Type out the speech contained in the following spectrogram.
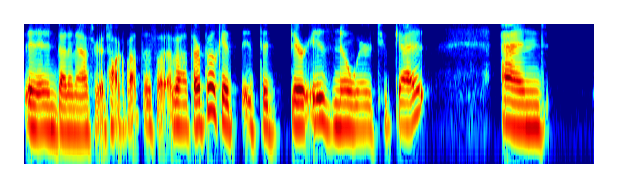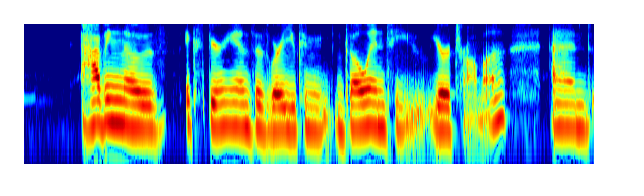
and Ben and Azria talk about this about their book. It, it, the, there is nowhere to get, and having those experiences where you can go into your trauma and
